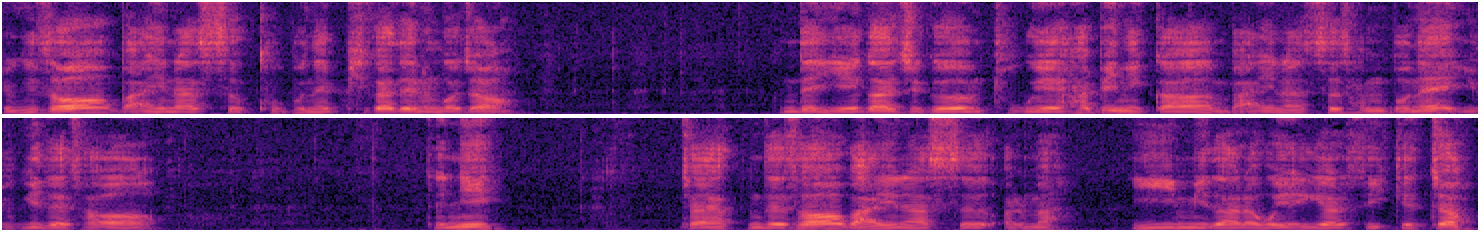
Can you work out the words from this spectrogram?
여기서 마이너스 9분의 p가 되는 거죠. 근데 얘가 지금 두 개의 합이니까 마이너스 3분의 6이 돼서 됐니? 자, 약분돼서 마이너스 얼마? 2입니다. 라고 얘기할 수 있겠죠?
